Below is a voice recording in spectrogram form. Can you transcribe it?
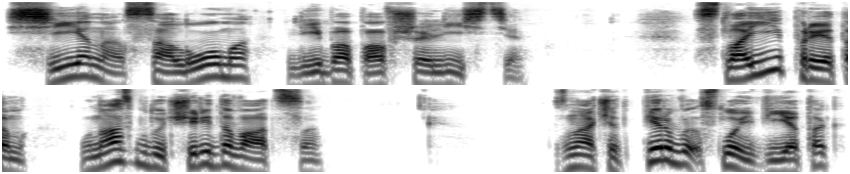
сено, солома, либо опавшие листья. Слои при этом у нас будут чередоваться. Значит, первый слой веток,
